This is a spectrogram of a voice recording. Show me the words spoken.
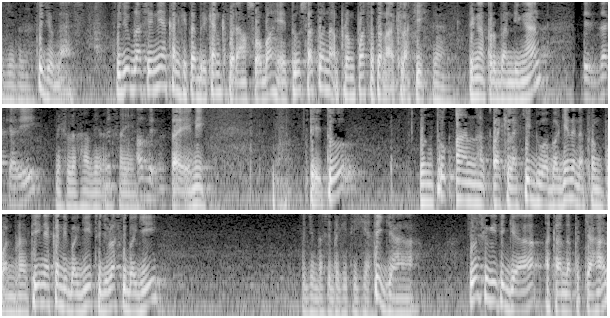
17. 17 17 ini akan kita berikan kepada asobah yaitu satu anak perempuan satu anak laki-laki. Nah, dengan perbandingan Lidzakari misal hadir saya. saya ini. Yaitu untuk anak laki-laki dua bagian dan anak perempuan. Berarti ini akan dibagi 17 dibagi? 17 dibagi 3. 3 17 bagi 3 akan ada pecahan.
